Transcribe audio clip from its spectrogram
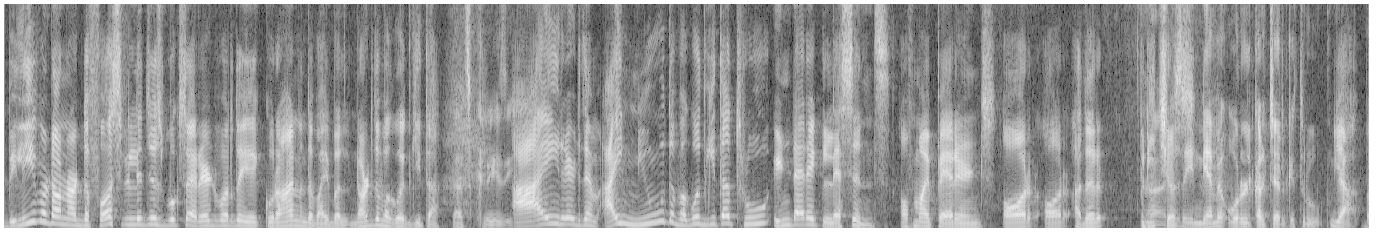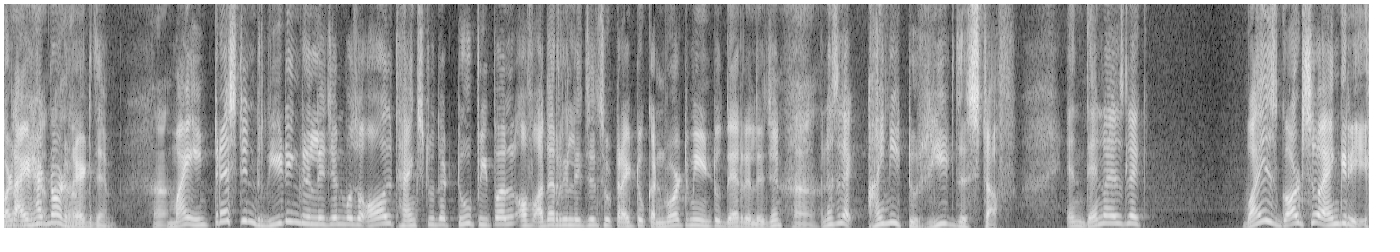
believe it or not the first religious books I read were the Quran and the Bible not the Bhagavad Gita that's crazy I read them. I knew the Bhagavad Gita through indirect lessons of my parents or or other preachers. Uh, so India oral culture ke through. Yeah, but I had not read them. Huh. My interest in reading religion was all thanks to the two people of other religions who tried to convert me into their religion. Huh. And I was like, I need to read this stuff. And then I was like, why is God so angry?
